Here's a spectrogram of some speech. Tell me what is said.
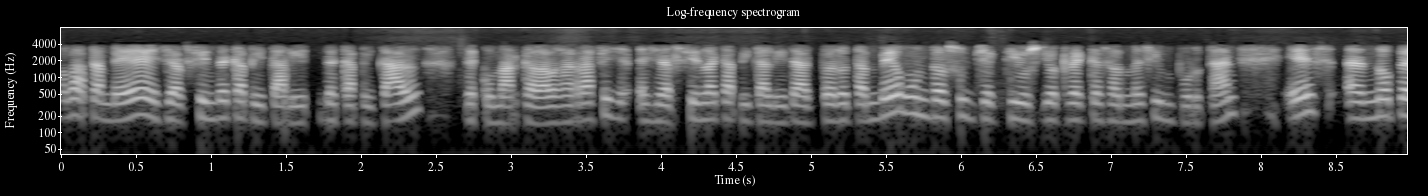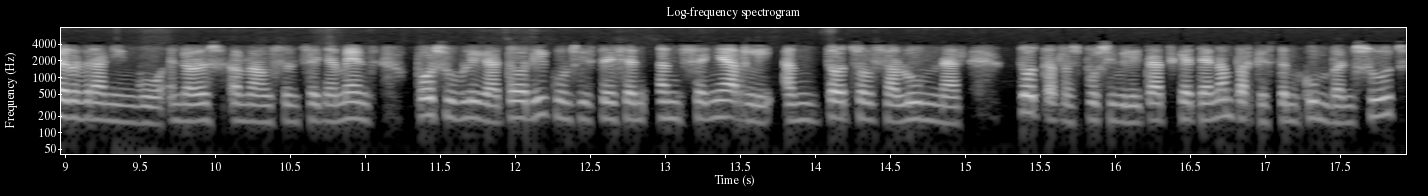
Nova també exercint de capital, de capital, de comarca del Garraf, exercint la capitalitat. Però també un dels objectius, jo crec que és el més important, és eh, no perdre ningú. En els, en els ensenyaments postobligatori consisteix en ensenyar-li a tots els alumnes totes les possibilitats que tenen perquè estem convençuts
